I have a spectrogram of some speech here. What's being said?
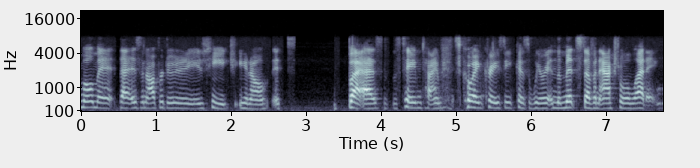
moment that is an opportunity to teach, you know, it's but as at the same time it's going crazy because we are in the midst of an actual wedding.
